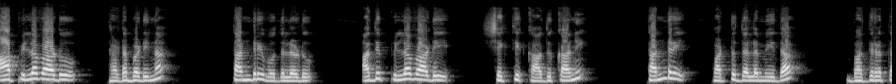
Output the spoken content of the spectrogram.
ఆ పిల్లవాడు తడబడిన తండ్రి వదలడు. అది పిల్లవాడి శక్తి కాదు కాని తండ్రి పట్టుదల మీద భద్రత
